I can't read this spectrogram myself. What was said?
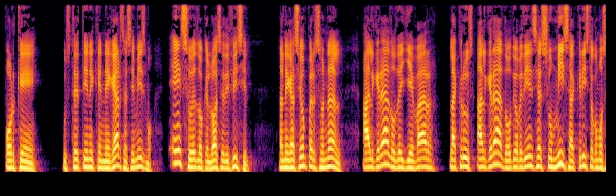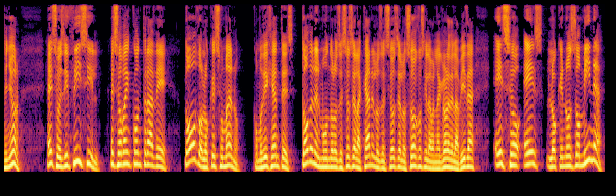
porque usted tiene que negarse a sí mismo. Eso es lo que lo hace difícil. La negación personal, al grado de llevar la cruz, al grado de obediencia sumisa a Cristo como Señor. Eso es difícil. Eso va en contra de todo lo que es humano. Como dije antes, todo en el mundo, los deseos de la carne, los deseos de los ojos y la vanagloria de la vida, eso es lo que nos domina.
